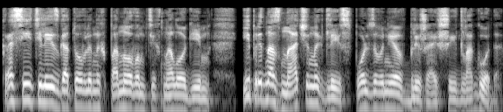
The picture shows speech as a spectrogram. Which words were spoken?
красителей, изготовленных по новым технологиям и предназначенных для использования в ближайшие два года.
